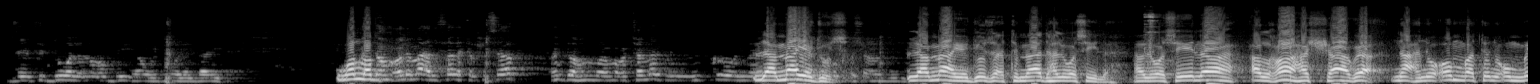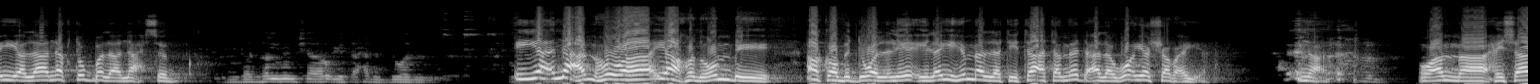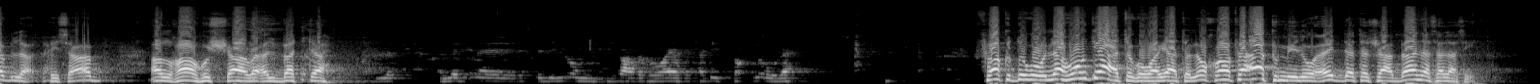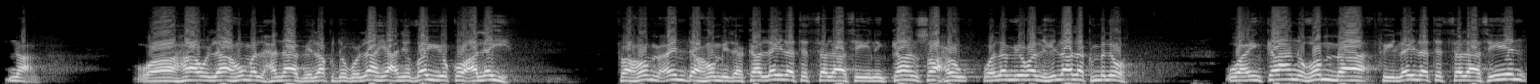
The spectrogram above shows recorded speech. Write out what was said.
زي في الدول الأوروبية أو الدول البعيدة والله عندهم علماء الفلك الحساب؟ عندهم معتمد ويذكرون لا ما يجوز. لا ما يجوز اعتماد هالوسيلة. الوسيلة ألغاها الشارع. نحن أمة أمية لا نكتب ولا نحسب. هل ننشأ رؤية أحد الدول؟ إيه نعم هو يأخذهم بأقرب الدول إليهم التي تعتمد على الرؤية الشرعية. نعم. وأما حساب لا حساب ألغاه الشارع البتة. بعض الروايات الحديث فاقدروا له. فاقدروا له جاءت الروايات الأخرى فأكملوا عدة شعبان ثلاثين. نعم. وهؤلاء هم الحنابلة اقدروا له يعني ضيقوا عليه. فهم عندهم إذا كان ليلة الثلاثين إن كان صحوا ولم يرى الهلال أكملوه. وإن كان غم في ليلة الثلاثين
